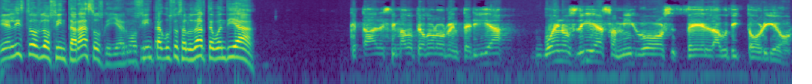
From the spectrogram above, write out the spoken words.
Bien, listos los cintarazos, Guillermo Cinta, gusto saludarte, buen día. ¿Qué tal, estimado Teodoro Rentería? Buenos días, amigos del auditorio.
